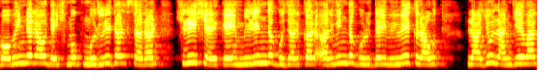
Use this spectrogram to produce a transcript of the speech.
गोविंदराव देशमुख मुरलीधर सरळ श्री शेळके मिलिंद गुजरकर अरविंद गुरुदेव विवेक राऊत राजू लांजेवार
